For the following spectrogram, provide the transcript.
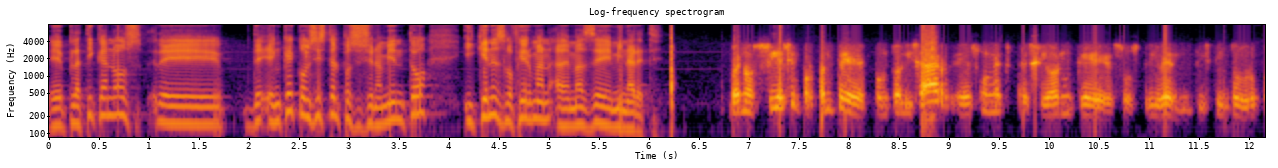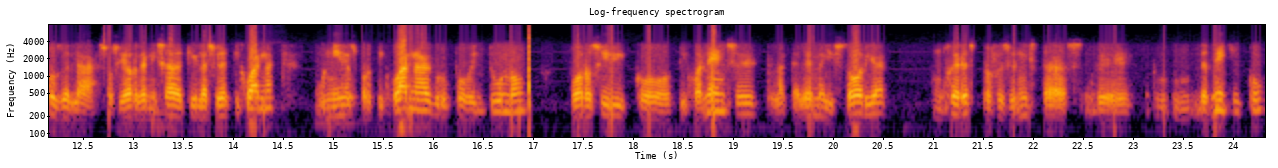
Eh, platícanos de, de, en qué consiste el posicionamiento y quiénes lo firman además de Minarete. Bueno, sí es importante puntualizar, es una expresión que suscriben distintos grupos de la sociedad organizada aquí en la ciudad de Tijuana, Unidos por Tijuana, Grupo 21, Foro Cívico Tijuanense, la Academia de Historia, Mujeres Profesionistas de, de México,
